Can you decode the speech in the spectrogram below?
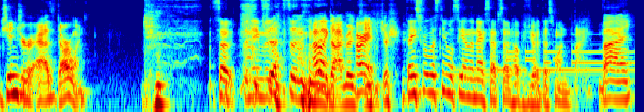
Ginger as Darwin. so the name So of the name I like that. All right. Thanks for listening. We'll see you on the next episode. Hope you enjoyed this one. Bye. Bye.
